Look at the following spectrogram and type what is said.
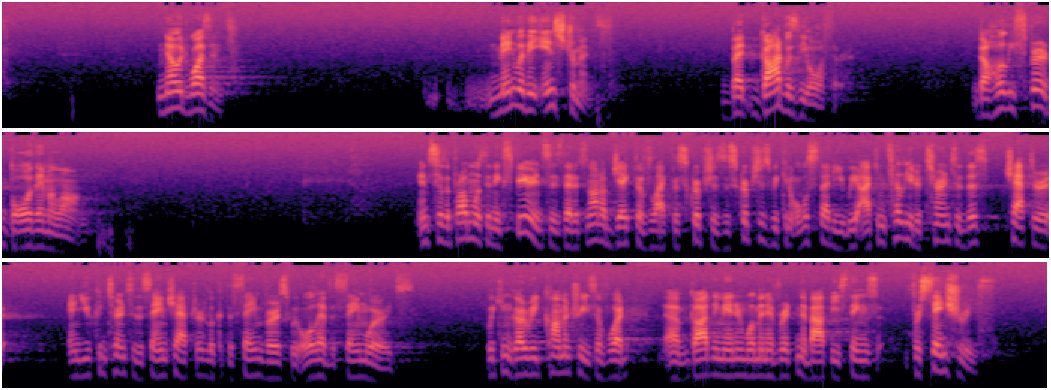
No, it wasn't. Men were the instruments, but God was the author. The Holy Spirit bore them along. And so the problem with an experience is that it's not objective like the scriptures. The scriptures we can all study. We, I can tell you to turn to this chapter, and you can turn to the same chapter, look at the same verse. We all have the same words. We can go read commentaries of what um, godly men and women have written about these things for centuries.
